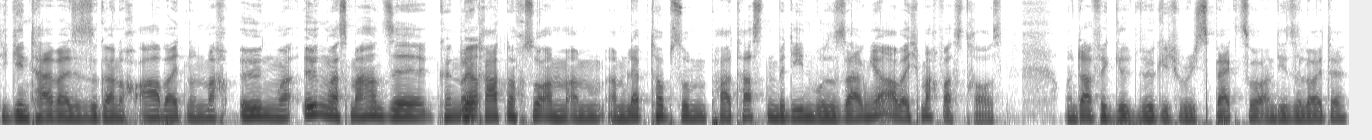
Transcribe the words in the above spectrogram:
Die gehen teilweise sogar noch arbeiten und machen irgendwas, irgendwas machen sie, können Ja. gerade noch so am, am, am Laptop so ein paar Tasten bedienen, wo sie sagen, ja, aber ich mache was draus. Und dafür gilt wirklich Respekt so an diese Leute.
